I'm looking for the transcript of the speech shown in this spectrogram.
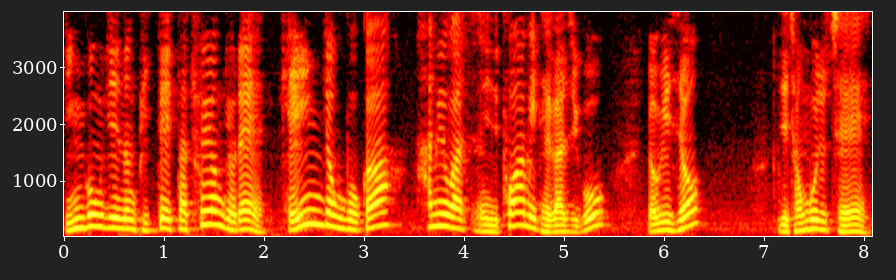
인공지능 빅데이터 초연결에 개인정보가 함유가 포함이 돼 가지고 여기서 이제 정보 주체에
